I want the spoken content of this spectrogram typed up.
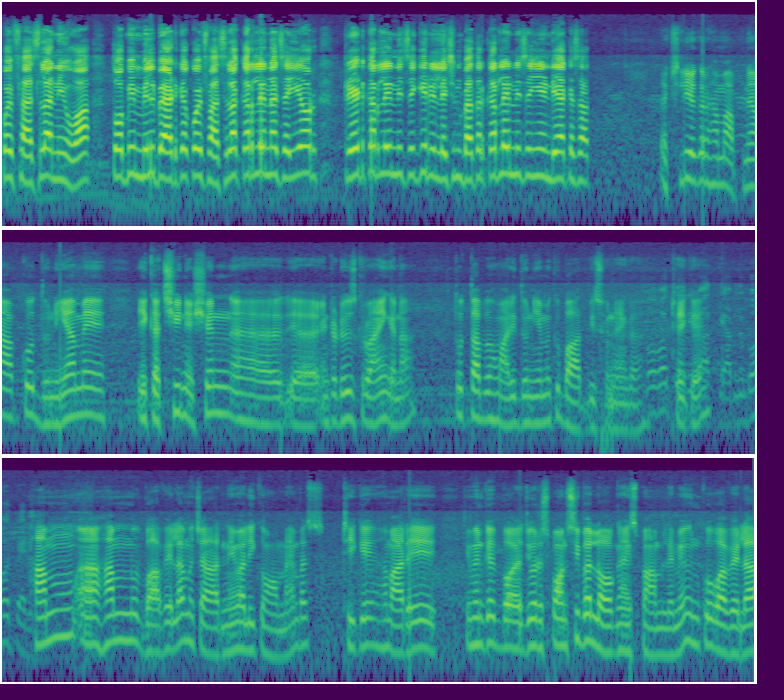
कोई फैसला नहीं हुआ तो अभी मिल बैठ के कोई फैसला कर लेना चाहिए और ट्रेड कर लेनी चाहिए रिलेशन बेहतर कर लेनी चाहिए इंडिया के साथ। एक्चुअली अगर हम अपने आप को दुनिया में एक अच्छी नेशन इंट्रोड्यूस करवाएँगे ना तो तब हमारी दुनिया में कोई बात भी सुनेगा ठीक है? हम हम वावेला मचाने वाली कौम है बस ठीक है? हमारे इवन के जो रिस्पॉन्सिबल लोग हैं इस मामले में उनको वावेला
